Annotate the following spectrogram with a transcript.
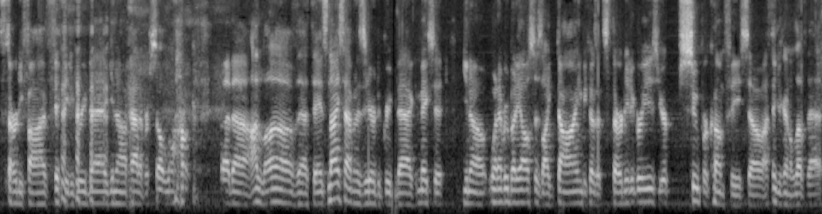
35, 50 degree bag. You know, I've had it for so long. But uh, I love that thing. It's nice having a zero degree bag. It makes it, you know, when everybody else is like dying because it's 30 degrees, you're super comfy. So I think you're going to love that.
